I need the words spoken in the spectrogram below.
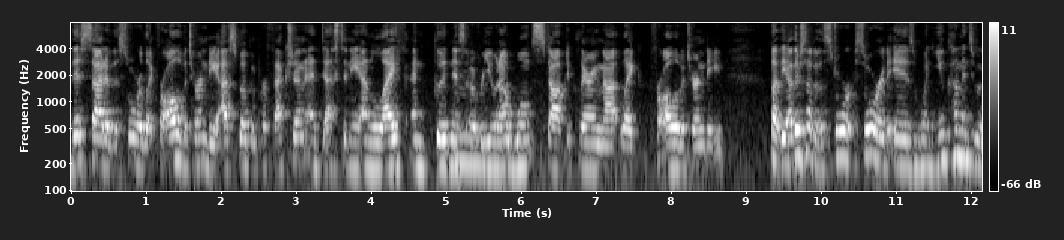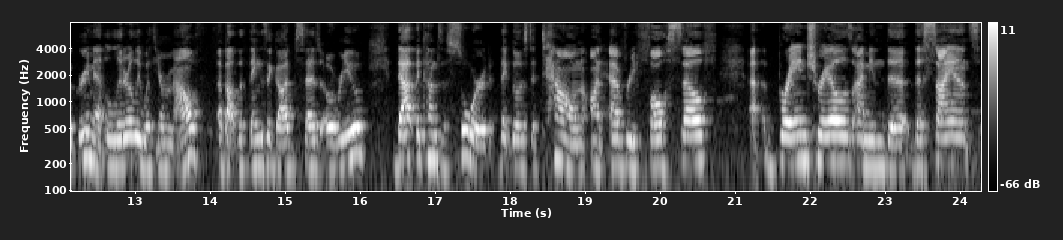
this side of the sword like for all of eternity i've spoken perfection and destiny and life and goodness mm. over you and i won't stop declaring that like for all of eternity but the other side of the sword is when you come into agreement literally with your mouth about the things that God says over you, that becomes a sword that goes to town on every false self, uh, brain trails. I mean, the the science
